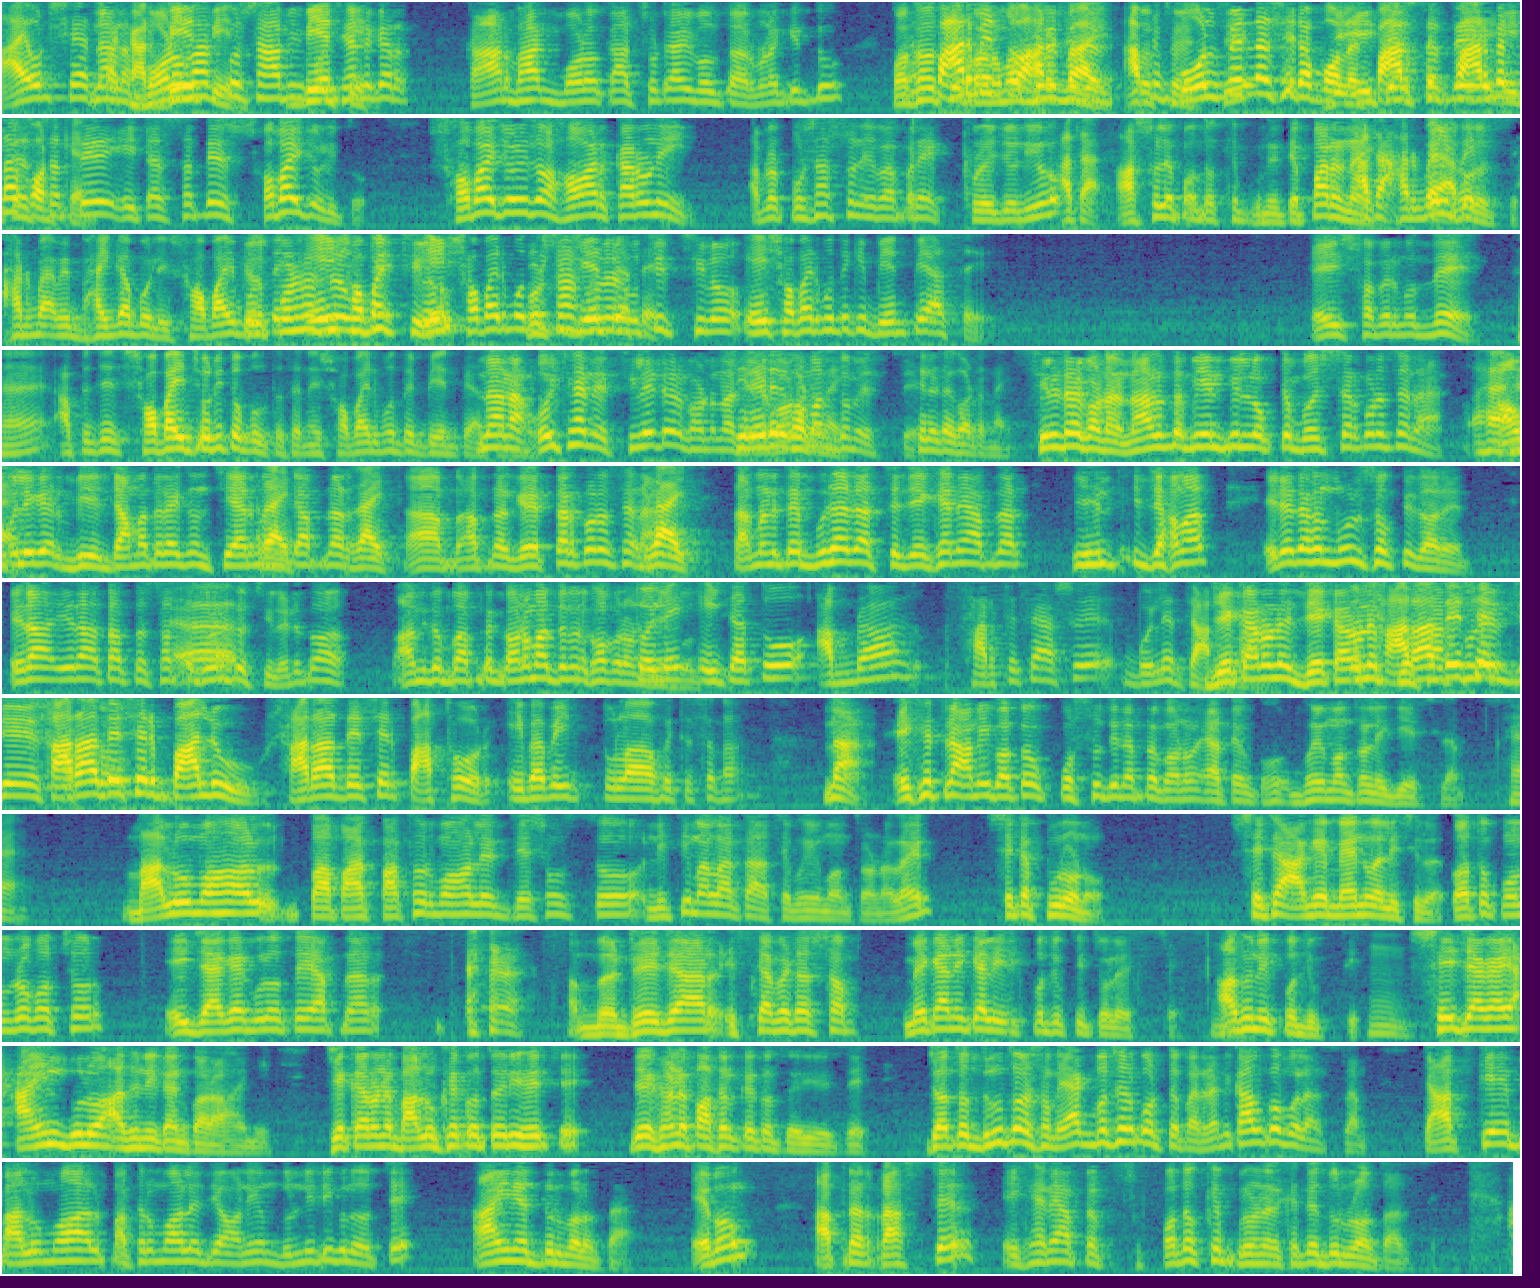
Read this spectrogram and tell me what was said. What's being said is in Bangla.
লায়ন শেয়ার বড় ভাগ তো স্বাভাবিক এখানকার কার ভাগ বড় কার ছোট আমি বলতে পারব না কিন্তু কথা পারবেন তো গণমাধ্যমে ভাই, আপনি বলবেন না সেটা বলেন, এটার পারবেন- সাথে- না সাথে এটার সাথে সবাই জড়িত। সবাই জড়িত হওয়ার কারণেই আপনার প্রশাসন এ ব্যাপারে প্রয়োজনীয় আচ্ছা। আসলে পদক্ষেপ নিতে পারে না আচ্ছা হার ভাই আমি- ভাইগা বলি। সবাই বলতে এই সবাই এই সবার মধ্যে এই সবার মধ্যে কি বিএনপি আছে? এই সবের মধ্যে? হ্যাঁ আপনি যে সবাই জড়িত বলতেছেন এই সবার মধ্যে বিএনপি আছে। না না ওইখানে সিলেটের ঘটনা সিলেটের ঘটনা সিলেটের ঘটনায়। সিলেটের ঘটনা নাহলে তো বিএনপির লোককে বহিষ্কার করেছে না? হ্যাঁ, আওয়ামী লীগের জামাতের একজন চেয়ারম্যানকে আপনার. আপনার গ্রেফতার করেছে না? তার মানে তো বোঝা যাচ্ছে যে এখানে আপনার বিএনপি জামাত এটা তখন মূল শক্তি ধরেন। এরা এরা তার সাথে জড়িত ছিল এটা তো আমি তো আপনার গণমাধ্যমের খবর তাহলে এইটা তো আমরা সারফেসে আসে বলে জানি যে কারণে যে কারণে সারা দেশের যে সারা দেশের বালু সারা দেশের পাথর এইভাবেই তোলা হইতেছে না। না এক্ষেত্রে আমি গত পরশুদিন আপনার গণ এত ভূমি মন্ত্রণালয়ে গিয়েছিলাম। হ্যাঁ। বালু মহল বা পাথর মহলের যে সমস্ত নীতিমালাটা আছে ভূমি মন্ত্রণালয়ের সেটা পুরনো। সেটা আগে ম্যানুয়ালি ছিল। গত পনেরো বছর এই জায়গাগুলোতে আপনার ড্রেজার স্কাভেটার সব মেকানিক্যালি প্রযুক্তি চলে এসেছে আধুনিক প্রযুক্তি। সেই জায়গায় আইনগুলো আধুনিকায়ন করা হয়নি। যে কারণে বালু খেকো তৈরি হয়েছে যে কারণে পাথর খেকো তৈরি হয়েছে। যত দ্রুত সময় এক বছর করতে পারে আমি কালকে বলে আসলাম আজকে বালু মহল পাথর মহলের যে অনিয়ম দুর্নীতিগুলো হচ্ছে আইনের দুর্বলতা। এবং আপনার রাষ্ট্রের এখানে আপনার পদক্ষেপ গ্রহণের ক্ষেত্রে দুর্বলতা আছে।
